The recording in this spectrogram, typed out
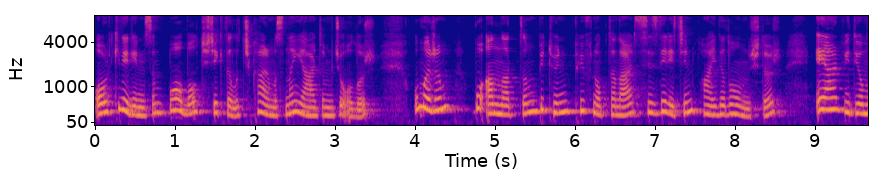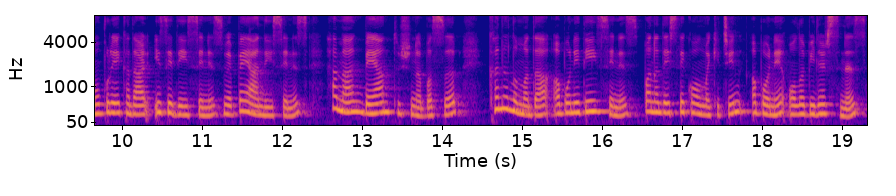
orkidelerinizin bol bol çiçek dalı çıkarmasına yardımcı olur. Umarım bu anlattığım bütün püf noktalar sizler için faydalı olmuştur. Eğer videomu buraya kadar izlediyseniz ve beğendiyseniz hemen beğen tuşuna basıp kanalıma da abone değilseniz bana destek olmak için abone olabilirsiniz.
